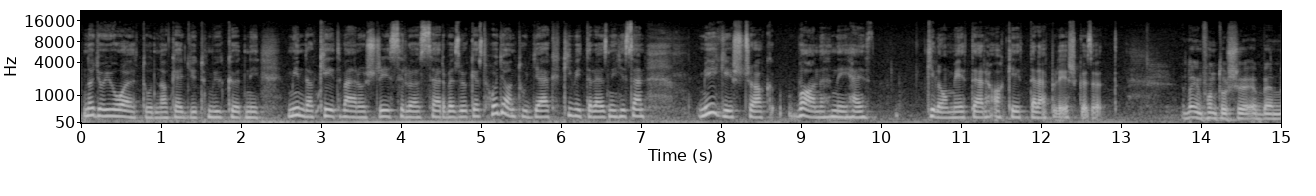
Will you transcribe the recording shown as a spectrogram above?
nagyon jól tudnak együtt működni mind a két város részéről a szervezők. Ezt hogyan tudják kivitelezni, hiszen mégiscsak van néhány kilométer a két település között. Nagyon fontos ebben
